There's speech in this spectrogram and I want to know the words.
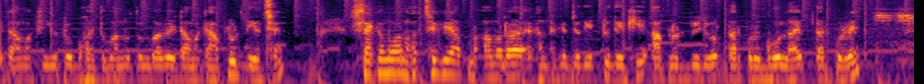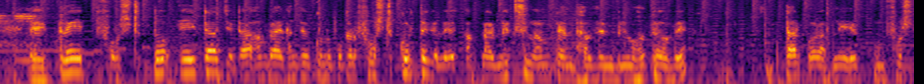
এটা আমাকে ইউটিউব হয়তো বা নতুনভাবে এটা আমাকে আপলোড দিয়েছে। সেকেন্ড ওয়ান হচ্ছে গিয়ে আমরা এখান থেকে যদি একটু দেখি আপলোড ভিডিও তারপরে গো লাইভ তারপরে ক্রিয়েট পোস্ট তো এইটা যেটা আমরা এখান থেকে কোনো প্রকার পোস্ট করতে গেলে আপনার ম্যাক্সিমাম টেন থাউজেন্ড ভিউ হতে হবে। তারপর আপনি এরকম পোস্ট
